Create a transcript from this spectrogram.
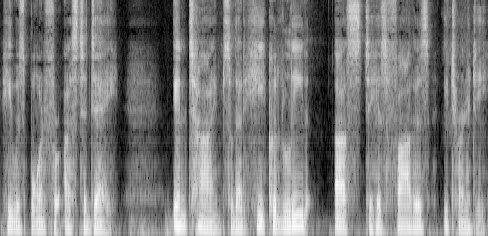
he was born for us today, in time, so that he could lead us to his Father's eternity.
